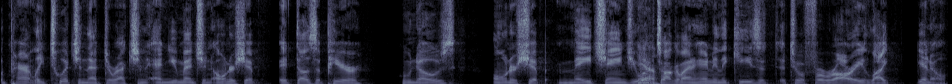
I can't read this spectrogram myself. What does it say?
apparently twitch in that direction. And you mentioned ownership. It does appear. Who knows? Ownership may change. You Yeah. want to talk about handing the keys to a Ferrari, like you know.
